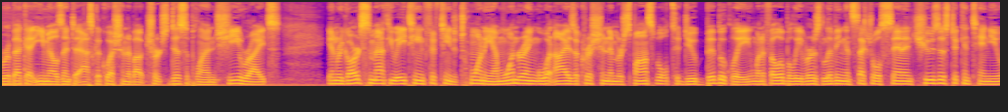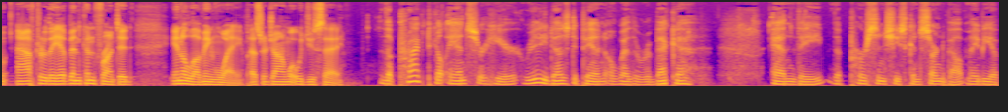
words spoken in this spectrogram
Rebecca emails in to ask a question about church discipline. She writes, in regards to Matthew 18, 15 to 20, I'm wondering what I, as a Christian, am responsible to do biblically when a fellow believer is living in sexual sin and chooses to continue after they have been confronted in a loving way. Pastor John, what would you say? The practical answer here really does depend on whether Rebecca and the the person she's concerned about, maybe a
